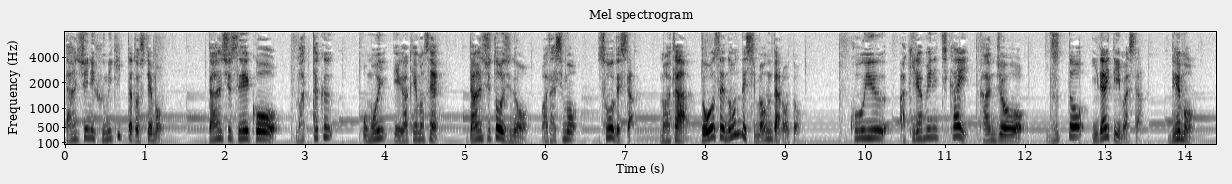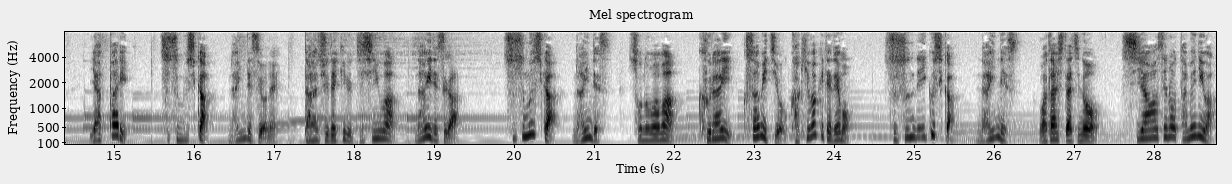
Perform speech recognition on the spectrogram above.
断酒に踏み切ったとしても断酒成功を全く思い描けません。断酒当時の私もそうでした。またどうせ飲んでしまうんだろうと。こういう諦めに近い感情をずっと抱いていました。でもやっぱり進むしかないんですよね。断酒できる自信はないですが進むしかないんです。そのまま暗い草道をかき分けてでも進んでいくしかないんです。私たちの幸せのためには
